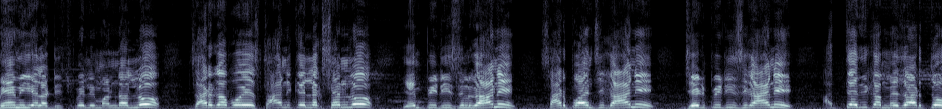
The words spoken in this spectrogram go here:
మేము ఇలా డిస్పెల్లి మండల్లో జరగబోయే స్థానిక ఎలక్షన్లో ఎంపీటీసీలు కానీ సర్పంచ్ కానీ జడ్పీటీసీ కానీ అత్యధిక మెజార్టీతో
